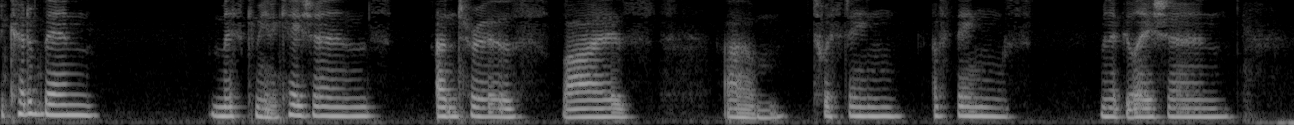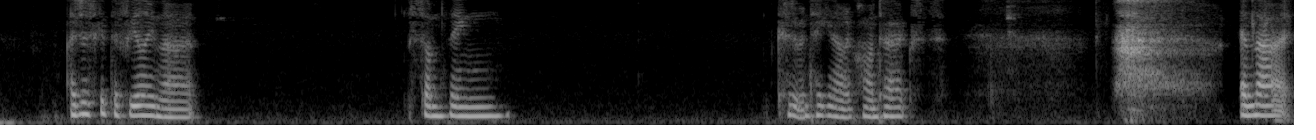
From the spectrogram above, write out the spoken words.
It could have been miscommunications, untruths, lies, um, twisting of things, manipulation. I just get the feeling that something could have been taken out of context and that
